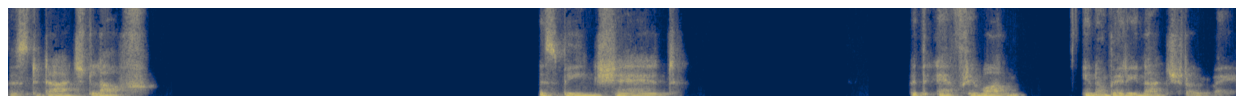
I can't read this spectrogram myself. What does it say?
This detached love is being shared with everyone in a very natural way.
